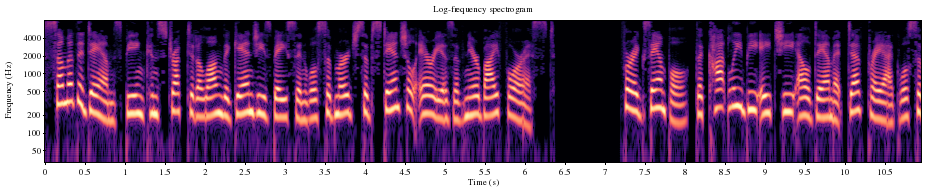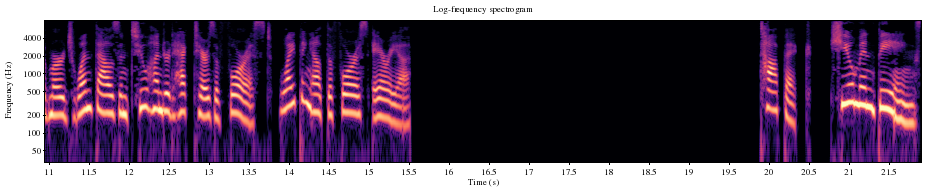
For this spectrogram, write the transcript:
Some of the dams being constructed along the Ganges basin will submerge substantial areas of nearby forest. For example, the Kotli Bhel Dam at Devprayag will submerge 1,200 hectares of forest, wiping out the forest area. Topic. Human beings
